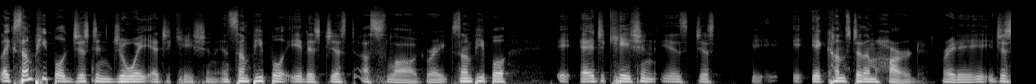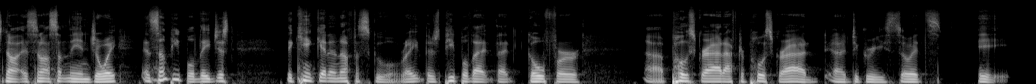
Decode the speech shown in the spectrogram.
like some people just enjoy education and some people it is just a slog right some people i education is just it, it comes to them hard right it, it just not it's not something they enjoy and some people they just they can't get enough of school right there's people that that go for uh, post grad after post grad uh, degrees so it's it,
